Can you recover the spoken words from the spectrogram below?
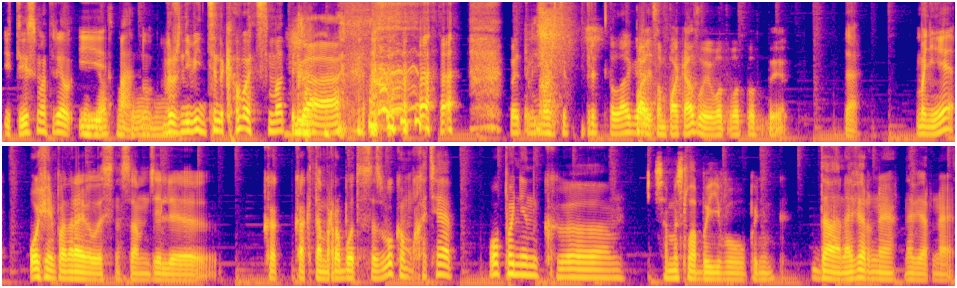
и ты смотрел, и... я а, смотрел, ну, да. вы же не видите, на кого я смотрю, Да. поэтому можете предполагать. Пальцем показывай, вот вот вот ты. Мне очень понравилось, на самом деле, как, как там работа со звуком, хотя опенинг... э, Самый слабый его опенинг. да, наверное, наверное.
